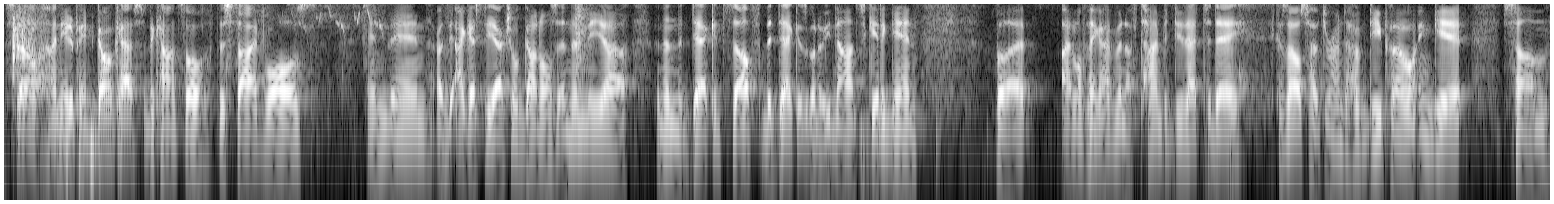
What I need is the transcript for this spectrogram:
So I need to paint the gunnel caps, the console, the side walls, and then, the, I guess the actual gunnels, and then the, uh, and then the deck itself. The deck is going to be non-skid again, but I don't think I have enough time to do that today because I also have to run to Home Depot and get some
